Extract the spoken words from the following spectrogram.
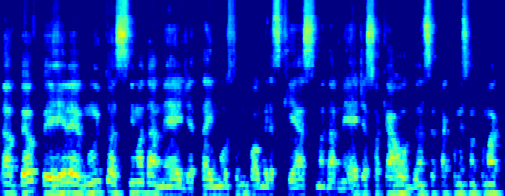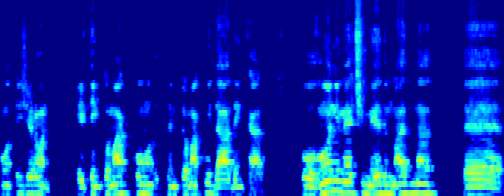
Abel Ferreira é muito acima da média, tá aí mostrando o Palmeiras que é acima da média, só que a arrogância tá começando a tomar conta, hein, Jerônimo? Ele tem que tomar, tem que tomar cuidado, hein, cara. O Rony mete medo, mas na, é,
